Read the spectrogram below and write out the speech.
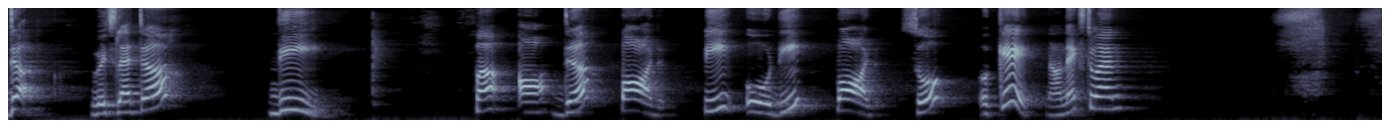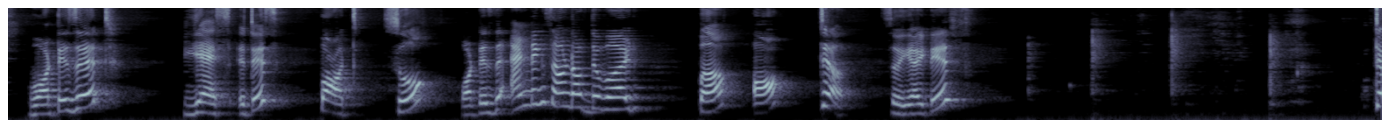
D. Which letter? D. P or D. Pod. P-O-D. Pod. So, okay. Now, next one. What is it? Yes, it is pot. So, what is the ending sound of the word? P or T. So, here it is. T.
